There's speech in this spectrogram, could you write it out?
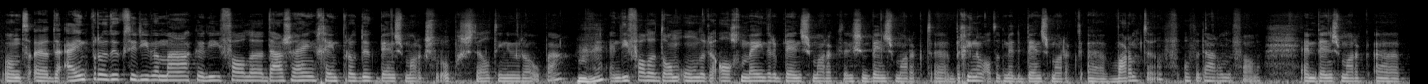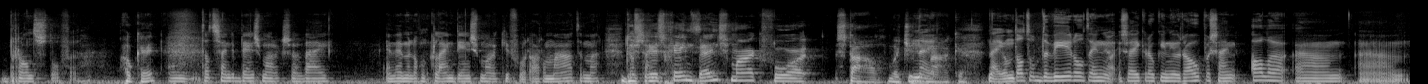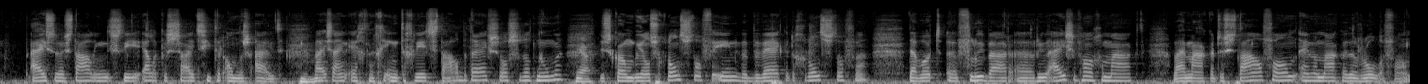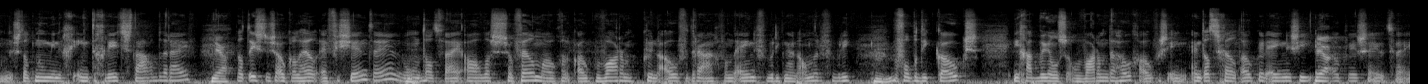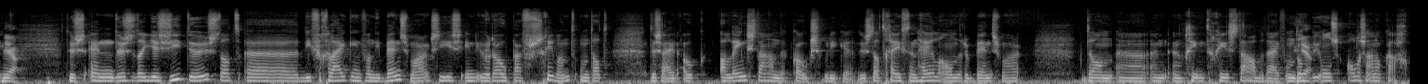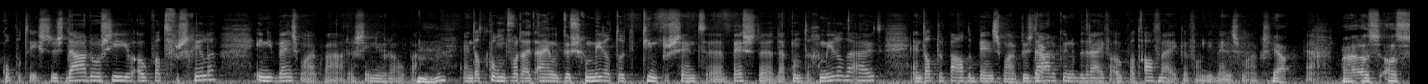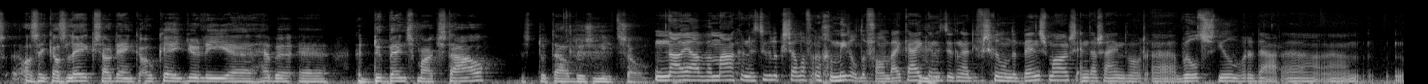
Want eh, de eindproducten die we maken, die vallen, daar zijn geen productbenchmarks voor opgesteld in Europa. Mhm. En die vallen dan onder de algemenere benchmark. Er is een benchmark, eh, beginnen we altijd met de benchmark eh, warmte, of, of we daaronder vallen. En benchmark brandstoffen. Oké. En dat zijn de benchmarks waar wij. En we hebben nog een klein benchmarkje voor aromaten. Maar Dus er is geen benchmark voor staal wat jullie Nee. maken? Nee, omdat op de wereld en zeker ook in Europa zijn alle ehm ehm ijzer- en staalindustrie, elke site ziet er anders uit. Mhm. Wij zijn echt een geïntegreerd staalbedrijf, zoals ze dat noemen. Ja. Dus komen bij ons grondstoffen in, we bewerken de grondstoffen. Daar wordt eh, vloeibaar eh ruw ijzer van gemaakt. Wij maken er staal van en we maken er rollen van. Dus dat noem je een geïntegreerd staalbedrijf. Ja. Dat is dus ook al heel efficiënt, hè? Mhm. omdat wij alles zoveel mogelijk ook warm kunnen overdragen van de ene fabriek naar de andere fabriek. Mhm. Bijvoorbeeld die kooks, die gaat bij ons al warm de hoogovens in. En dat scheelt ook weer energie Ja. en ook weer CO2. Ja, Dus, en dus dat, je ziet dus dat eh, die vergelijking van die benchmarks... die is in Europa verschillend. Omdat er zijn ook alleenstaande kooksfabrieken. Dus dat geeft een hele andere benchmark dan eh, een, een geïntegreerd staalbedrijf. Omdat Ja. bij ons alles aan elkaar gekoppeld is. Dus daardoor zie je ook wat verschillen in die benchmarkwaardes in Europa. Mhm. En dat komt, wordt uiteindelijk dus gemiddeld tot die 10% eh, beste. Daar komt de gemiddelde uit. En dat bepaalt de benchmark. Dus Ja. daardoor kunnen bedrijven ook wat afwijken van die benchmarks. ja. Ja. Maar als, als, als ik als leek zou denken... oké, jullie eh, hebben de benchmark staal... Dat is totaal dus niet zo. Nou ja, we maken natuurlijk zelf een gemiddelde van. Wij kijken Mhm. natuurlijk naar die verschillende benchmarks. En daar zijn door eh World Steel worden daar eh, ehm,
